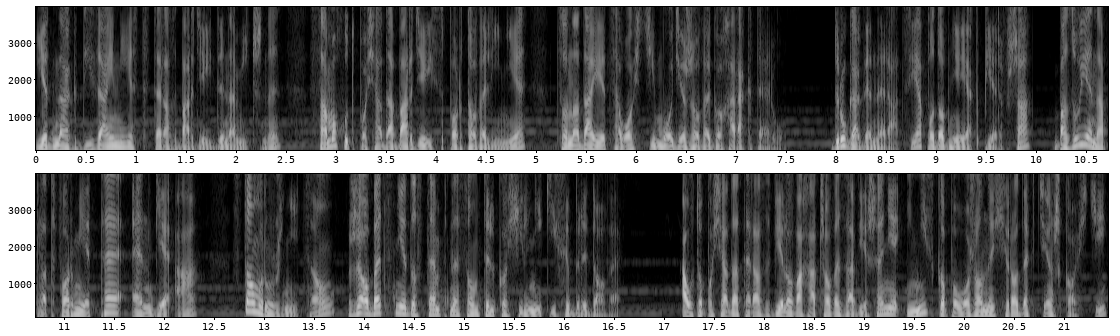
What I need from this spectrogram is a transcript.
Jednak design jest teraz bardziej dynamiczny, samochód posiada bardziej sportowe linie, co nadaje całości młodzieżowego charakteru. Druga generacja, podobnie jak pierwsza, bazuje na platformie TNGA, z tą różnicą, że obecnie dostępne są tylko silniki hybrydowe. Auto posiada teraz wielowahaczowe zawieszenie i nisko położony środek ciężkości,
